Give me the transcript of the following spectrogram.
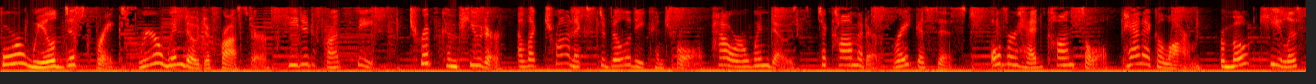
four-wheel disc brakes, rear window defroster, heated front seats, trip computer, electronic stability control, power windows, tachometer, brake assist, overhead console, panic alarm, remote keyless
